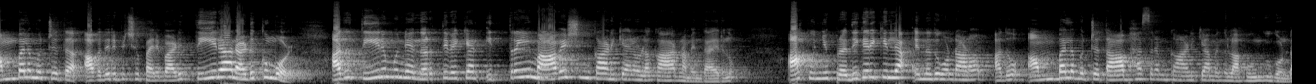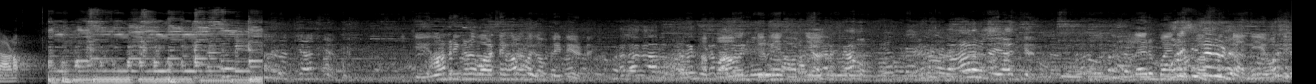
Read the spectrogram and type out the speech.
അമ്പലമുറ്റത്ത് അവതരിപ്പിച്ച പരിപാടി തീരാൻ അടുക്കുമ്പോൾ അത് തീരും മുന്നേ നിർത്തിവെക്കാൻ ഇത്രയും ആവേശം കാണിക്കാനുള്ള കാരണം എന്തായിരുന്നു? ആ കുഞ്ഞു പ്രതികരിക്കില്ല എന്നതുകൊണ്ടാണോ അതോ അമ്പലമുറ്റത്ത് ആഭാസനം കാണിക്കാമെന്നുള്ള ഹുങ്കു കൊണ്ടാണോ? ഈ ചെയ്തുകൊണ്ടിരിക്കുന്ന പാട്ടെങ്കിലും കംപ്ലീറ്റ് ചെയ്യട്ടെ. അപ്പൊ ആ ഒരു ചെറിയ കുഞ്ഞാണ് എല്ലാവരും ഭയങ്കര നിയമത്തിൽ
